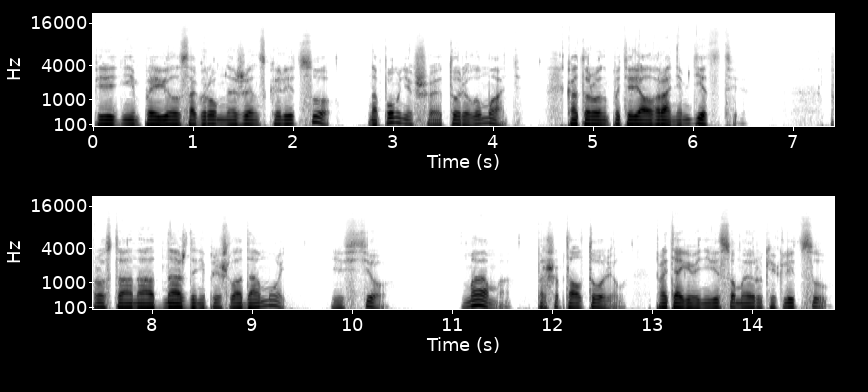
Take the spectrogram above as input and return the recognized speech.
Перед ним появилось огромное женское лицо, напомнившее Торилу мать, которую он потерял в раннем детстве. Просто она однажды не пришла домой, и все. «Мама!» – прошептал Торил, протягивая невесомые руки к лицу.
